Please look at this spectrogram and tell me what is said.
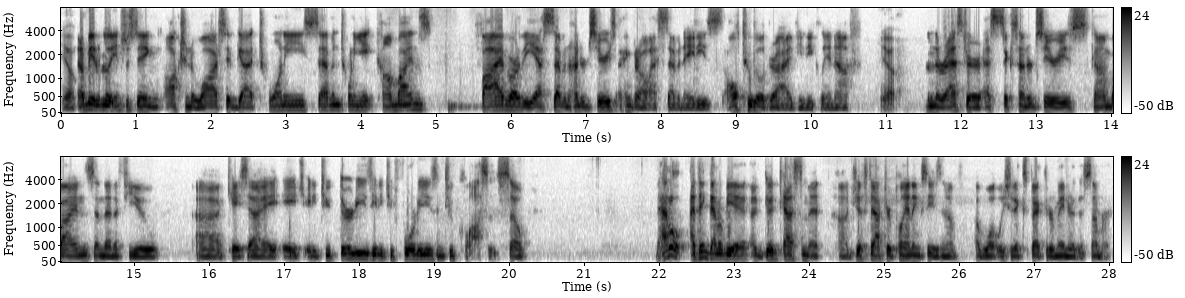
Yeah, that'll be a really interesting auction to watch. They've got 27, 28 combines. Five are the S700 series. I think they're all S780s, all two wheel drive, uniquely enough. Yeah and the rest are S600 series combines, and then a few uh, Case IH 8230s, 8240s, and two Claases. So that'll, I think that'll be a, a good testament uh, just after planning season of, of what we should expect the remainder of the summer.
